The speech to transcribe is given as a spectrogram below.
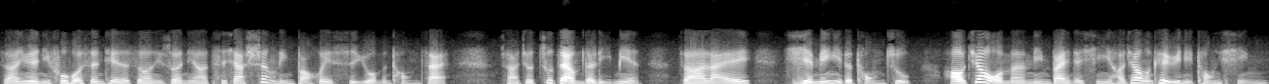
主要因为你复活升天的时候，你说你要赐下圣灵保惠师与我们同在，是吧？就住在我们的里面，是吧？来显明你的同住，好叫我们明白你的心意，好叫我们可以与你同行，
